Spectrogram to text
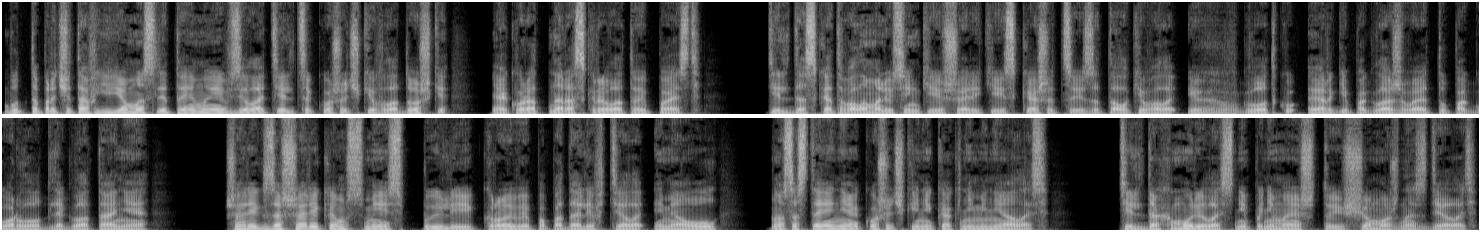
Будто прочитав ее мысли, Таймэй взяла тельце кошечки в ладошки и аккуратно раскрыла той пасть. Тильда скатывала малюсенькие шарики из кашицы и заталкивала их в глотку Эрги, поглаживая тупо горло для глотания. Шарик за шариком смесь пыли и крови попадали в тело Эмяул, но состояние кошечки никак не менялось. Тильда хмурилась, не понимая, что еще можно сделать.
